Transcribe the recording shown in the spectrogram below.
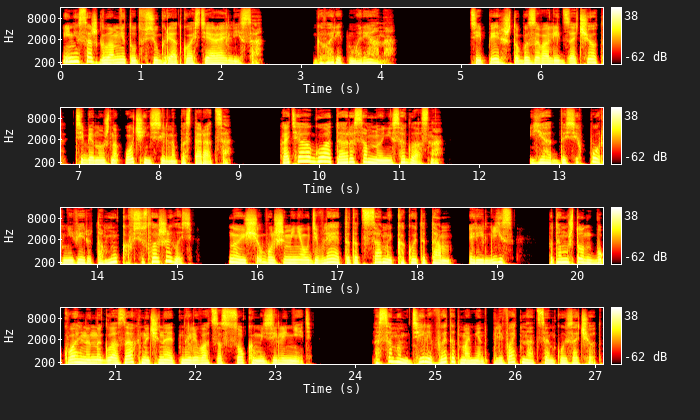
и не сожгла мне тут всю грядку остиара лиса. Говорит Мариана. Теперь, чтобы завалить зачет, тебе нужно очень сильно постараться. Хотя Агуатара со мной не согласна. Я до сих пор не верю тому, как все сложилось. Но еще больше меня удивляет этот самый какой-то там релиз, потому что он буквально на глазах начинает наливаться соком и зеленеть. На самом деле в этот момент плевать на оценку и зачет.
